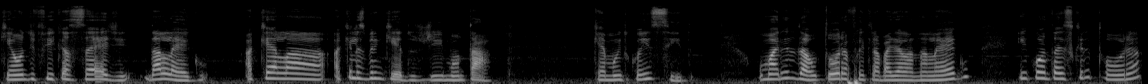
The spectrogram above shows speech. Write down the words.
que é onde fica a sede da Lego, aquela, aqueles brinquedos de montar que é muito conhecido. O marido da autora foi trabalhar lá na Lego, enquanto a escritora,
